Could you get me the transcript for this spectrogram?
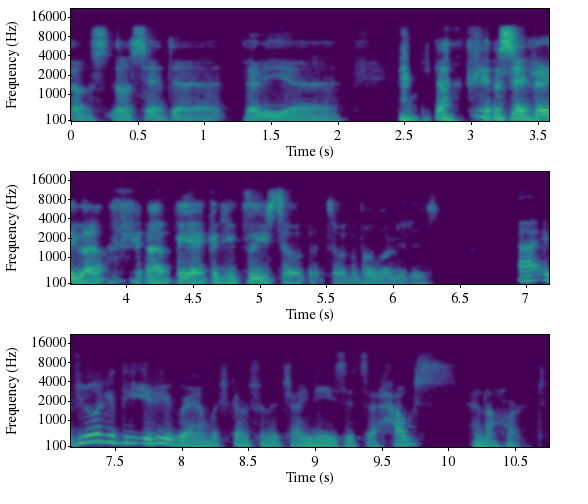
that was that was said uh, very. Uh, that was said very well. Uh, but yeah, could you please talk talk about what it is? Uh, if you look at the ideogram, which comes from the Chinese, it's a house and a heart.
